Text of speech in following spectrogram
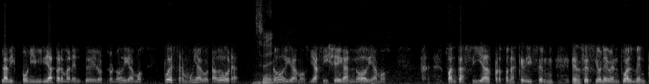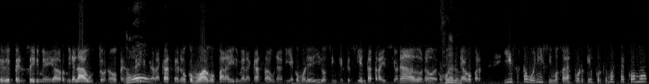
la, disponibilidad permanente del otro, ¿no? Digamos, puede ser muy agotadora, ¿no? Digamos, y así llegan, ¿no? Digamos, fantasías, personas que dicen en sesión eventualmente de pensé irme a dormir al auto, ¿no? Pensé oh. irme a la casa, ¿no? ¿Cómo hago para irme a la casa de una amiga? ¿Cómo le digo sin que se sienta traicionado, ¿no? ¿Cómo hago para... Y eso está buenísimo, ¿sabes por qué? Porque muestra cómo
